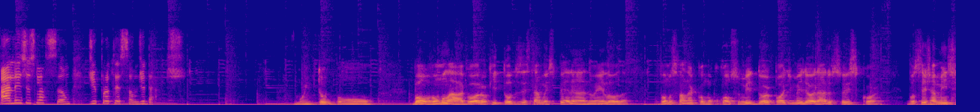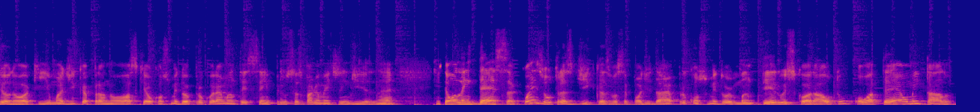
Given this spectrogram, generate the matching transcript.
a legislação de proteção de dados. Muito bom. Bom, vamos lá. Agora o que todos estavam esperando, hein, Lola? Vamos falar como o consumidor pode melhorar o seu score. Você já mencionou aqui uma dica para nós, que é o consumidor procurar manter sempre os seus pagamentos em dias, né? Então, além dessa, quais outras dicas você pode dar para o consumidor manter o score alto ou até aumentá-lo?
